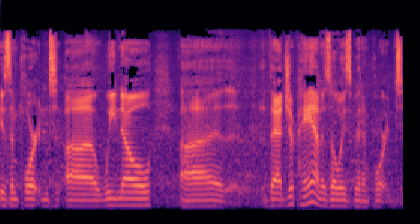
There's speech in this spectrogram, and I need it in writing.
is important. Uh, we know uh, that Japan has always been important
